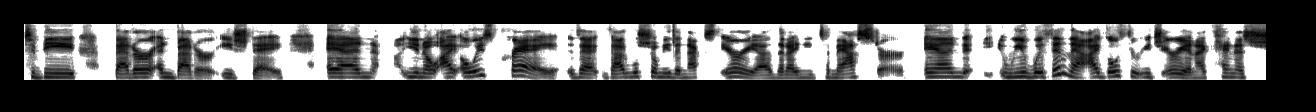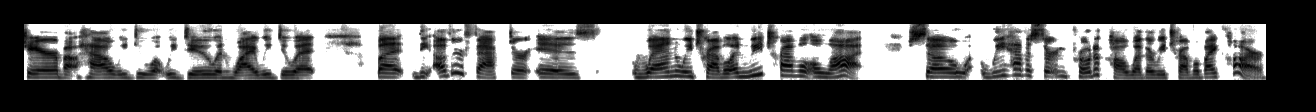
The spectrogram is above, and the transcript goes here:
to be better and better each day. And, you know, I always pray that God will show me the next area that I need to master. And we, within that, I go through each area and I kind of share about how we do what we do and why we do it. But the other factor is when we travel, and we travel a lot. So we have a certain protocol, whether we travel by car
